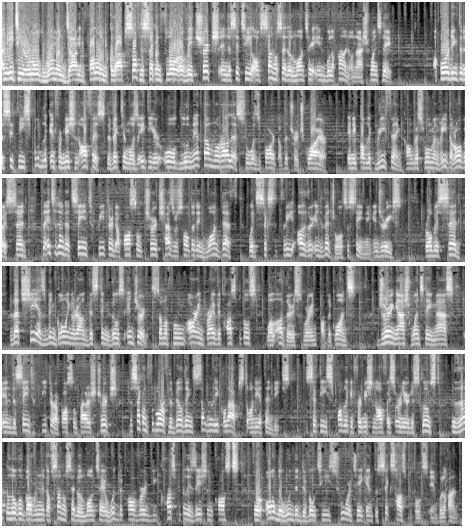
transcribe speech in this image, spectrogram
An 80-year-old woman died following the collapse of the second floor of a church in the city of San Jose del Monte in Bulacan on Ash Wednesday. According to the city's Public Information Office, the victim was 80-year-old Luneta Morales, who was part of the church choir. In a public briefing, Congresswoman Rida Robes said the incident at St. Peter the Apostle Church has resulted in one death, with 63 other individuals sustaining injuries. Robes said that she has been going around visiting those injured, some of whom are in private hospitals while others were in public ones. During Ash Wednesday Mass in the St. Peter Apostle Parish Church, the second floor of the building suddenly collapsed on the attendees. The city's Public Information Office earlier disclosed that the local government of San Jose del Monte would recover the hospitalization costs for all the wounded devotees who were taken to six hospitals in Bulacan.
